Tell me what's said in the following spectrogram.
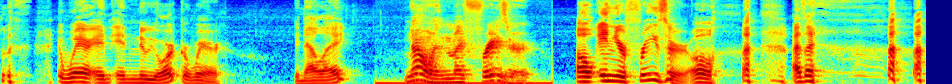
Where in in New York or where? In L.A. No, in my freezer. Oh, in your freezer. Oh, I thought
